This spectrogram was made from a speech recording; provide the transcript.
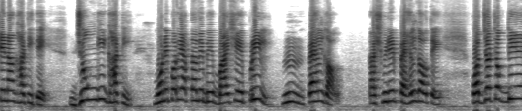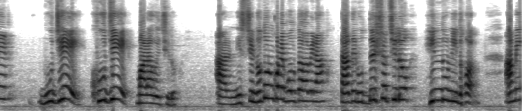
সেনা ঘাঁটিতে, জঙ্গি ঘাঁটি। মনে পড়ে আপনাদের বাইশে এপ্রিল, হুম, পেহেলগাঁও, কাশ্মীরের পেহেলগাঁওতে পর্যটকদের বুঝে, খুঁজে মারা হয়েছিল। আর নিশ্চয়ই নতুন করে বলতে হবে না, তাদের উদ্দেশ্য ছিল হিন্দু নিধন। আমি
